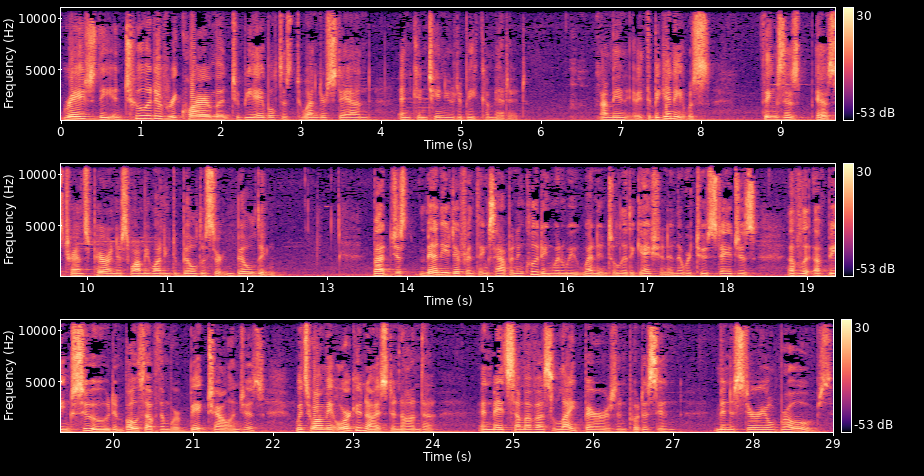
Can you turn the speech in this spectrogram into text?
raise the intuitive requirement to be able to, to understand and continue to be committed. I mean, at the beginning, it was things as, as transparent as Swami wanting to build a certain building. But just many different things happened, including when we went into litigation, and there were two stages of, li- of being sued, and both of them were big challenges. When Swami organized Ananda and made some of us light bearers and put us in ministerial robes,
